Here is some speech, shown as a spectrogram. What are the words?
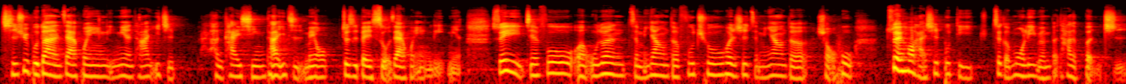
持续不断在婚姻里面，她一直很开心，她一直没有就是被锁在婚姻里面。所以杰夫呃无论怎么样的付出，或者是怎么样的守护，最后还是不敌这个茉莉原本她的本质。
